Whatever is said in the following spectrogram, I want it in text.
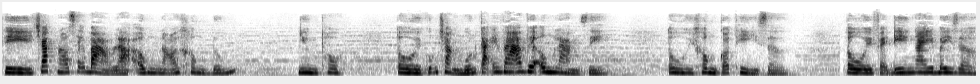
Thì chắc nó sẽ bảo là ông nói không đúng. Nhưng thôi Tôi cũng chẳng muốn cãi vã với ông làm gì. Tôi không có thì giờ. Tôi phải đi ngay bây giờ.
